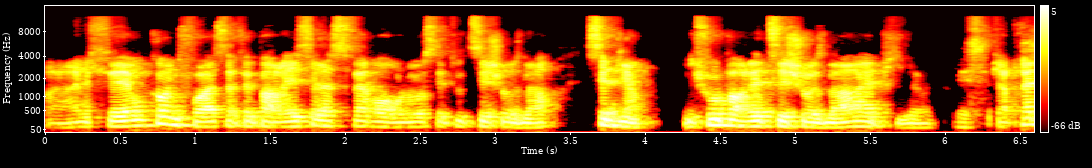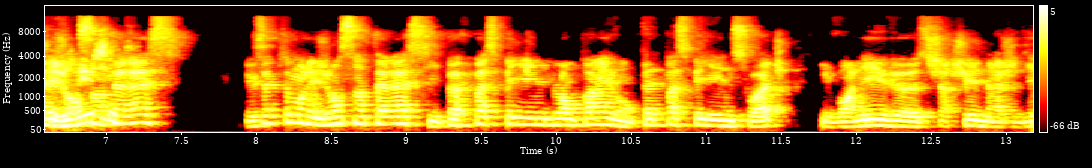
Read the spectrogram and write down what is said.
Voilà, elle fait encore une fois, ça fait parler. C'est la sphère Orlo, c'est toutes ces choses là. C'est bien. Il faut parler de ces choses là et puis, euh, puis après les gens s'intéressent. Exactement, les gens s'intéressent. Ils peuvent pas se payer une Blancpain, ils vont peut-être pas se payer une Swatch. Ils vont aller euh, chercher une HD,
